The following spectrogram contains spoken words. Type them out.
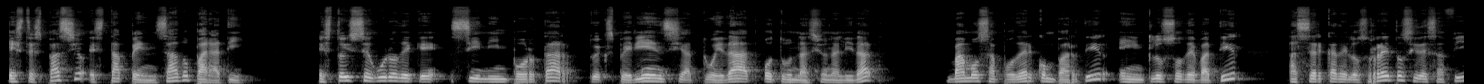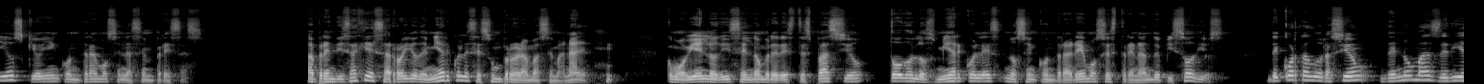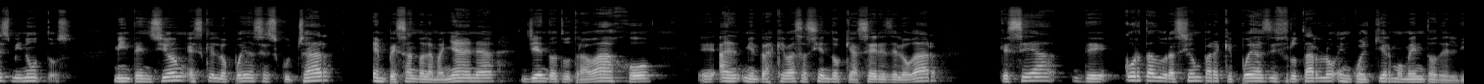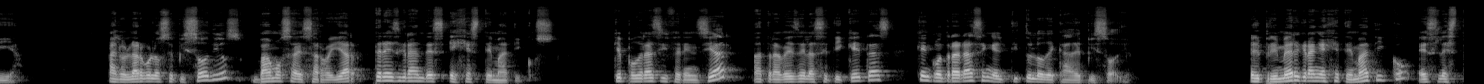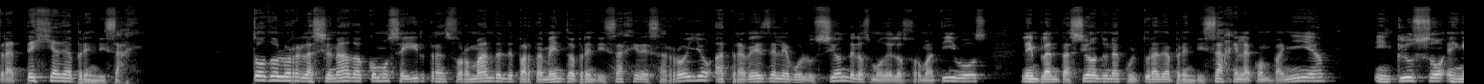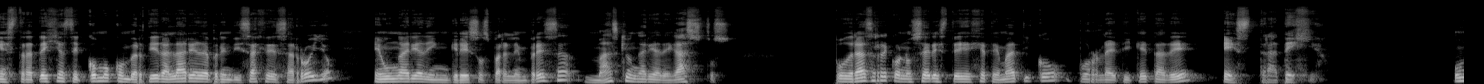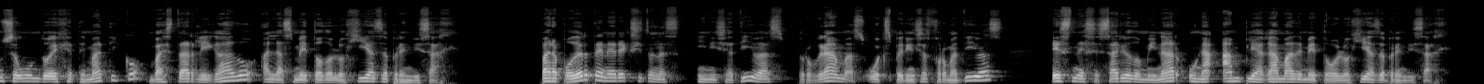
Este espacio está pensado para ti Estoy seguro de que, sin importar tu experiencia, tu edad o tu nacionalidad, vamos a poder compartir e incluso debatir acerca de los retos y desafíos que hoy encontramos en las empresas. Aprendizaje y Desarrollo de miércoles es un programa semanal. Como bien lo dice el nombre de este espacio, todos los miércoles nos encontraremos estrenando episodios, de corta duración, de no más de 10 minutos. Mi intención es que lo puedas escuchar empezando la mañana, yendo a tu trabajo, eh, mientras que vas haciendo quehaceres del hogar, que sea de corta duración para que puedas disfrutarlo en cualquier momento del día. A lo largo de los episodios vamos a desarrollar tres grandes ejes temáticos, que podrás diferenciar a través de las etiquetas que encontrarás en el título de cada episodio. El primer gran eje temático es la estrategia de aprendizaje todo lo relacionado a cómo seguir transformando el Departamento de Aprendizaje y Desarrollo a través de la evolución de los modelos formativos, la implantación de una cultura de aprendizaje en la compañía, incluso en estrategias de cómo convertir al área de aprendizaje y desarrollo en un área de ingresos para la empresa más que un área de gastos. Podrás reconocer este eje temático por la etiqueta de estrategia. Un segundo eje temático va a estar ligado a las metodologías de aprendizaje. Para poder tener éxito en las iniciativas, programas o experiencias formativas, es necesario dominar una amplia gama de metodologías de aprendizaje.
